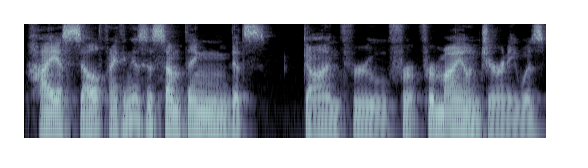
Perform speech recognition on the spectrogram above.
highest self. And I think this is something that's gone through for for my own journey was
